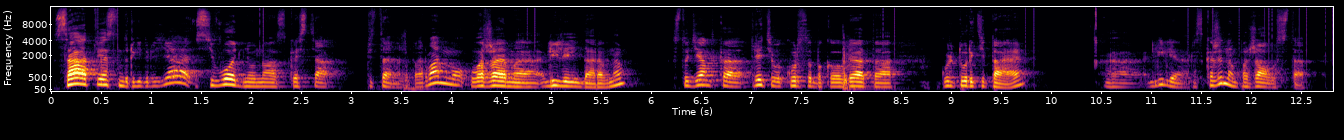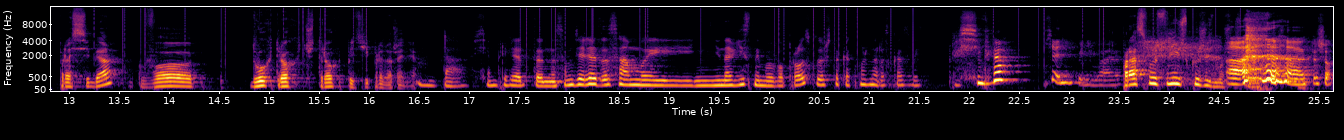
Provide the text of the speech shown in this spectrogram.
Соответственно, дорогие друзья, сегодня у нас в гостях, представим уже по-нормальному, уважаемая Лилия Ильдаровна, студентка третьего курса бакалавриата культуры Китая. Э, Лилия, расскажи нам, пожалуйста, про себя в двух, трех, четырех, пяти предложениях. Да, всем привет. На самом деле это самый ненавистный мой вопрос, потому что как можно рассказывать про себя? Я не понимаю. Про свою студенческую жизнь, может. А, Хорошо.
